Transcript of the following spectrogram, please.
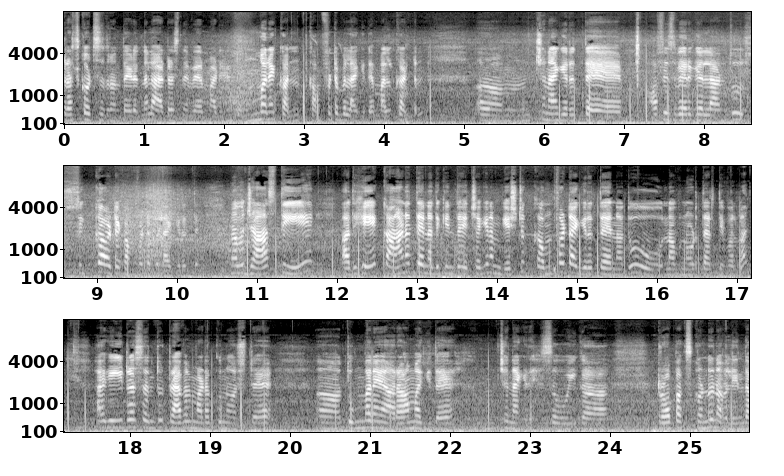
ಡ್ರೆಸ್ ಕೊಡ್ಸಿದ್ರು ಅಂತ ಹೇಳಿದ್ನಲ್ಲ, ಆ ಡ್ರೆಸ್ನೇ ವೇರ್ ಮಾಡಿದ್ವಿ ತುಂಬಾ ಕನ್ ಕಂಫರ್ಟಬಲ್ ಆಗಿದೆ ಮಲ್ ಕಾಟನ್ ಚೆನ್ನಾಗಿರುತ್ತೆ. ಆಫೀಸ್ ವೇರ್ಗೆಲ್ಲ ಅಂತೂ ಸಿಕ್ಕಾಪಟ್ಟೆ ಕಂಫರ್ಟಬಲ್ ಆಗಿರುತ್ತೆ. ನಾವು ಜಾಸ್ತಿ ಅದು ಹೇಗೆ ಕಾಣುತ್ತೆ ಅನ್ನೋದಕ್ಕಿಂತ ಹೆಚ್ಚಾಗಿ ನಮ್ಗೆ ಎಷ್ಟು ಕಂಫರ್ಟ್ ಆಗಿರುತ್ತೆ ಅನ್ನೋದು ನಾವು ನೋಡ್ತಾ ಇರ್ತೀವಲ್ವ? ಹಾಗೆ ಈ ಡ್ರೆಸ್ ಅಂತೂ ಟ್ರಾವೆಲ್ ಮಾಡೋಕ್ಕೂ ಅಷ್ಟೇ. ತುಂಬಾ ಆರಾಮಾಗಿದೆ. ಚೆನ್ನಾಗಿದೆ. ಸೊ ಈಗ ಡ್ರಾಪ್ ಹಾಕ್ಸ್ಕೊಂಡು ನಾವು ಅಲ್ಲಿಂದ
